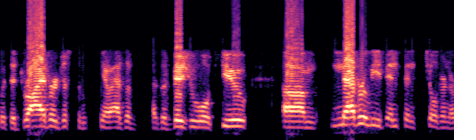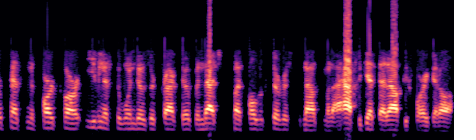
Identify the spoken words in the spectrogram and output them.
with the driver, just to, you know, as a as a visual cue. Um, never leave infants, children, or pets in the parked car, even if the windows are cracked open. That's just my public service announcement. I have to get that out before I get off.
